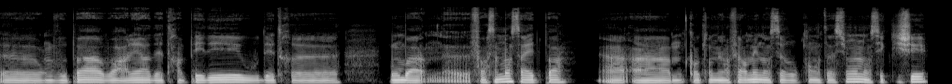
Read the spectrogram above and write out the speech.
Euh, on veut pas avoir l'air d'être un PD ou d'être euh, bon bah euh, forcément ça aide pas à, à- quand on est enfermé dans ses représentations, dans ses clichés,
